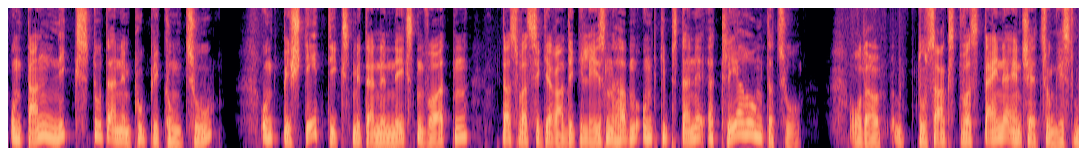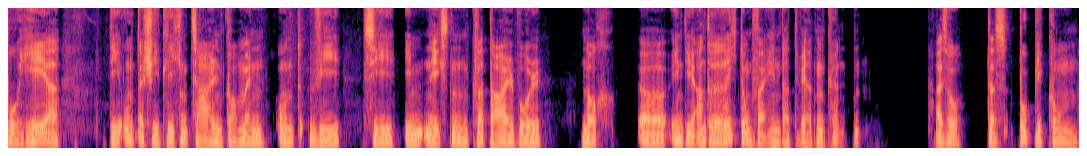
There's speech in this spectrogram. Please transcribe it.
und dann nickst du deinem Publikum zu und bestätigst mit deinen nächsten Worten das, was sie gerade gelesen haben, und gibst deine Erklärung dazu. Oder du sagst, was deine Einschätzung ist, woher die unterschiedlichen Zahlen kommen und wie sie im nächsten Quartal wohl noch äh, in die andere Richtung verändert werden könnten. Also das Publikum,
